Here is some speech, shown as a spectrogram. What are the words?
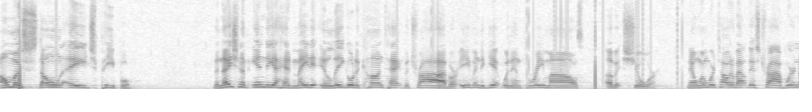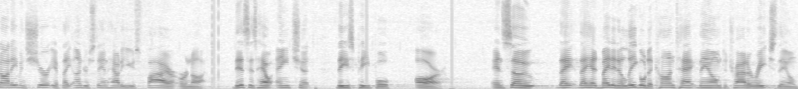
almost Stone Age people. The nation of India had made it illegal to contact the tribe or even to get within three miles of its shore. Now, when we're talking about this tribe, we're not even sure if they understand how to use fire or not. This is how ancient these people are. And so they, they had made it illegal to contact them, to try to reach them.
